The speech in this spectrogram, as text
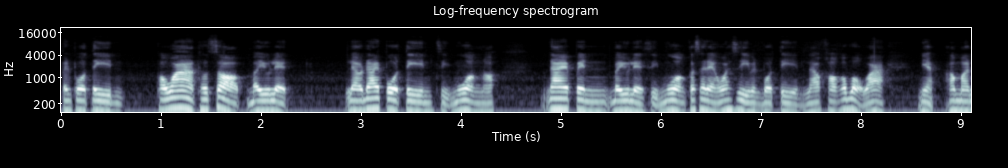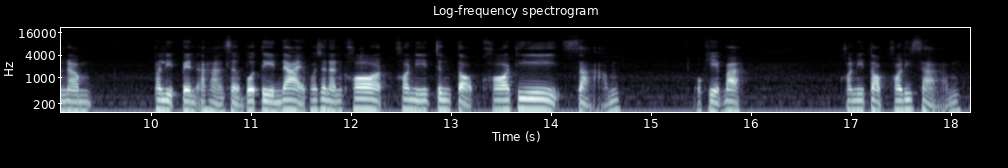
เป็นโปรตีน เพราะว่าทดสอบไบยูเลตแล้วได้โปรตีนสีม่วงเนาะได้เป็นไบยูเลตสีม่วง ก็แสดงว่า C เป็นโปรตีน แล้วเขาก็บอกว่าเนี่ยเอามานำผลิตเป็นอาหารเสริมโปรตีนได้ เพราะฉะนั้นข้อข้อนี้จึงตอบข้อที่ 3 โอเคป่ะ ข้อนี้ตอบข้อที่ 3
